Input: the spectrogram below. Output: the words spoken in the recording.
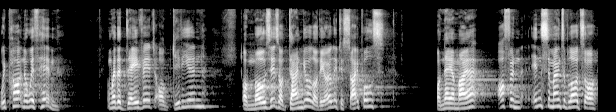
We partner with him. And whether David or Gideon or Moses or Daniel or the early disciples or Nehemiah, often insurmountable odds or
